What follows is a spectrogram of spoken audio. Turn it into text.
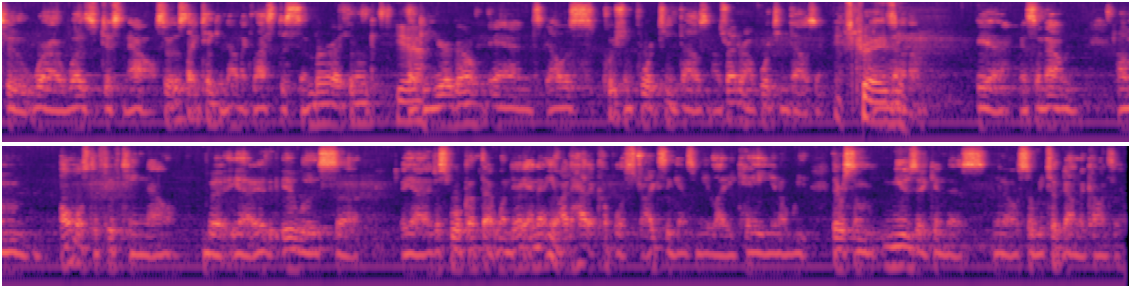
to where I was just now. So it was like taken down like last December, I think, Yeah. like a year ago, and I was pushing fourteen thousand. I was right around fourteen thousand. It's crazy. Um, yeah, and so now I'm I'm almost to fifteen now. But yeah, it, it was. Uh, yeah, I just woke up that one day, and you know, I'd had a couple of strikes against me, like, hey, you know, we there was some music in this, you know, so we took down the content.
